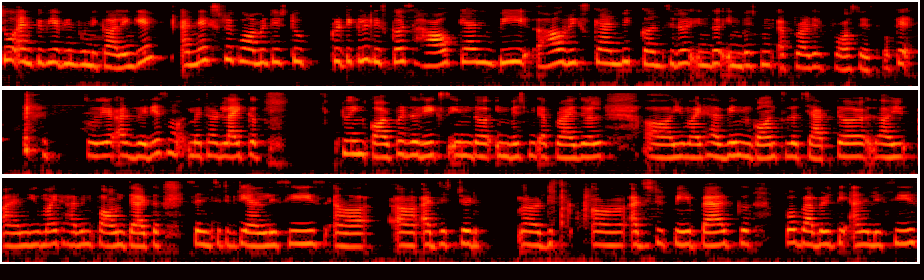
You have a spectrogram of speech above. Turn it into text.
तो एनपीवी अभी हम निकालेंगे and next requirement is to critically discuss how can be how risks can be considered in the investment appraisal process okay So there are various method like to incorporate the risks in the investment appraisal uh, you might have been gone through the chapter uh, and you might have been found that sensitivity analysis uh, uh adjusted uh, uh, adjusted payback probability analysis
